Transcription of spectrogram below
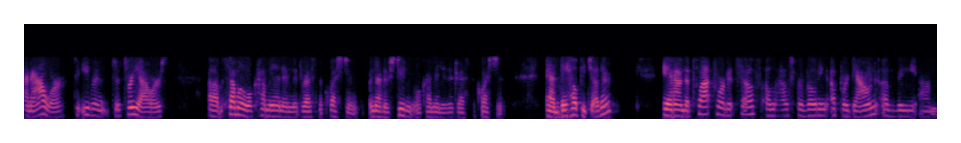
an hour to even to three hours, um, someone will come in and address the question. Another student will come in and address the question, and they help each other. And the platform itself allows for voting up or down of the um,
